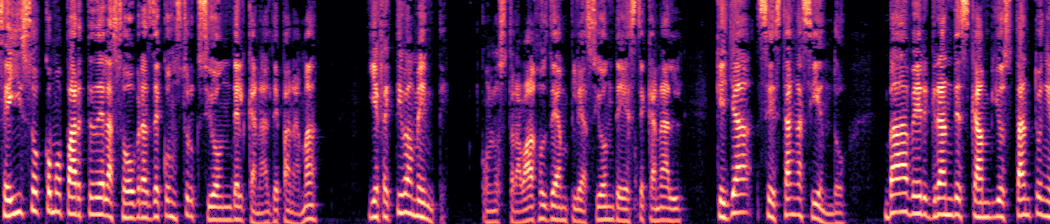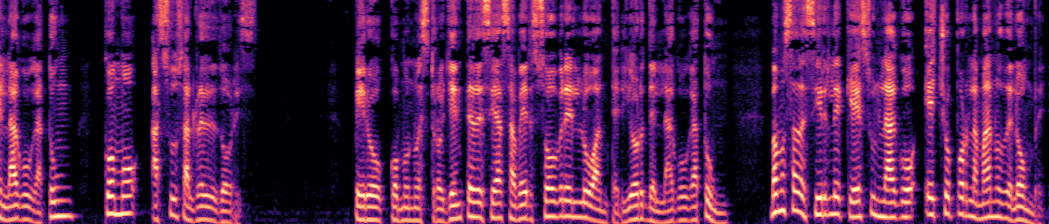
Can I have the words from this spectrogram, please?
se hizo como parte de las obras de construcción del Canal de Panamá, y efectivamente, con los trabajos de ampliación de este canal que ya se están haciendo, va a haber grandes cambios tanto en el lago Gatún como a sus alrededores. Pero como nuestro oyente desea saber sobre lo anterior del lago Gatún, vamos a decirle que es un lago hecho por la mano del hombre.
